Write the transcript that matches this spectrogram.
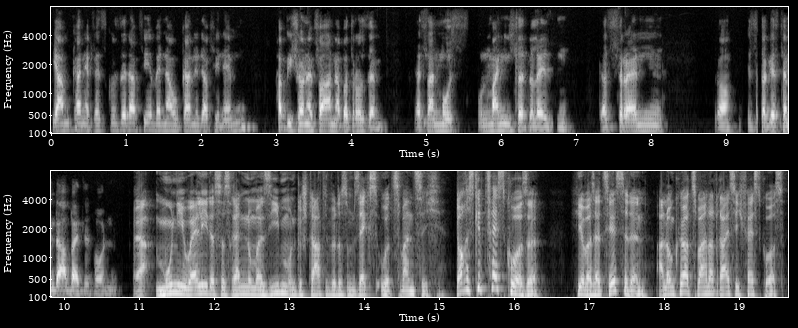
Wir haben keine Festkurse dafür, wenn auch keine dafür nehmen. Habe ich schon erfahren, aber trotzdem. Das dann muss. Und mein Newsletter lesen. Das Rennen, ja, ist ja gestern bearbeitet worden. Ja, Mooney Valley, das ist Rennen Nummer 7 und gestartet wird es um 6.20 Uhr. Doch, es gibt Festkurse. Hier, was erzählst du denn? Aloncoeur 230 Festkurs.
